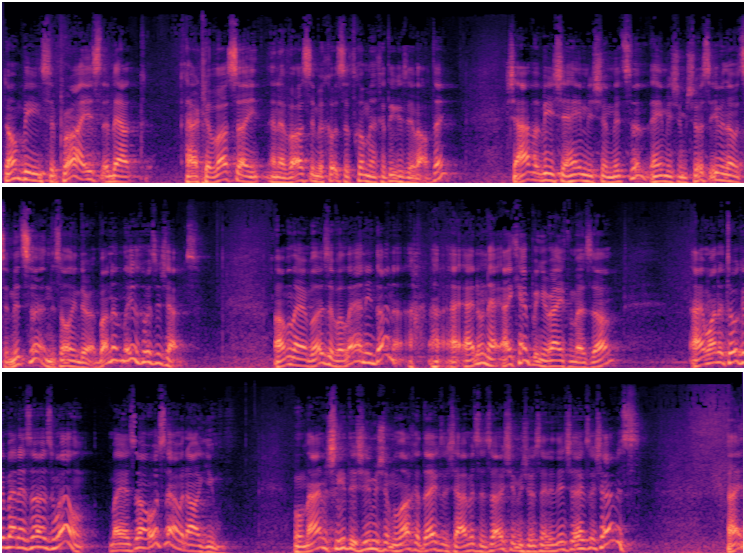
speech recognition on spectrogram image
Don't be surprised about Harkavasa and Avasa Mechutz Tchum and Chatikas Yevalte. Sha'ava bi shehem mishum mitzvah, heim mishum shus, even though it's a mitzvah and it's only there abundant, leichu is Shabbos. Dona. I don't, I can't bring a right from Azah. I want to talk about Azah as well. By Azah also I would argue. Right?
